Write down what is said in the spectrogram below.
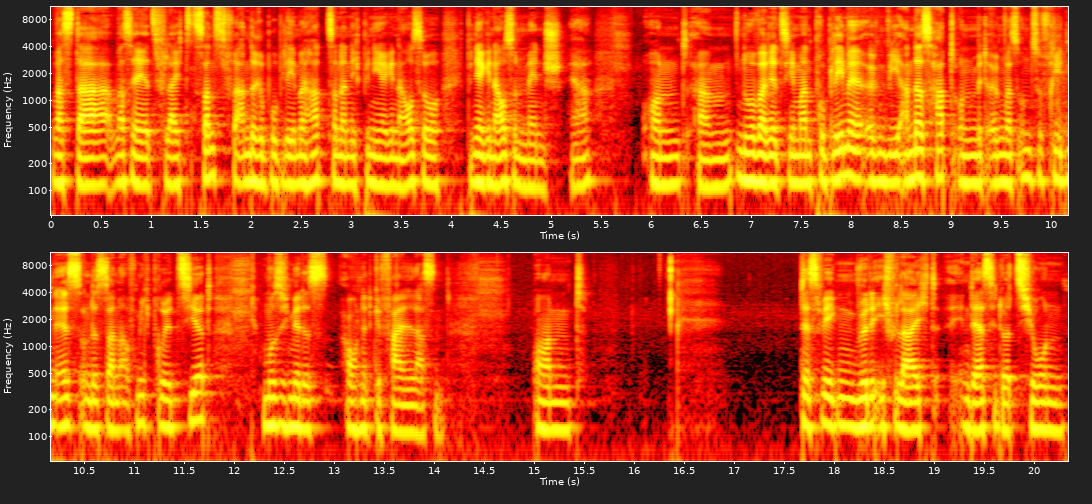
was da, was er jetzt vielleicht sonst für andere Probleme hat, sondern ich bin ja genauso, bin ja genauso ein Mensch, ja. Und ähm, nur weil jetzt jemand Probleme irgendwie anders hat und mit irgendwas unzufrieden ist und es dann auf mich projiziert, muss ich mir das auch nicht gefallen lassen. Und deswegen würde ich vielleicht in der Situation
